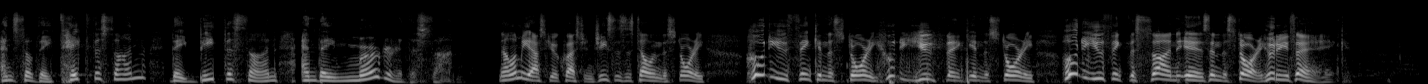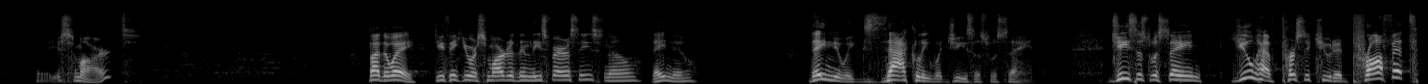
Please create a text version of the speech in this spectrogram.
And so they take the son, they beat the son, and they murder the son. Now, let me ask you a question. Jesus is telling the story. Who do you think in the story? Who do you think in the story? Who do you think the son is in the story? Who do you think? You're smart. By the way, do you think you were smarter than these Pharisees? No, they knew. They knew exactly what Jesus was saying. Jesus was saying, You have persecuted prophet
